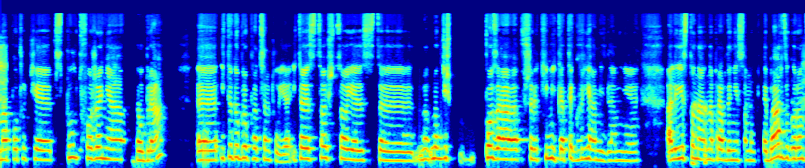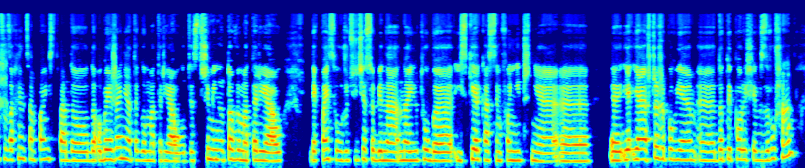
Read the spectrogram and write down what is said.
ma poczucie współtworzenia dobra, i to dobro procentuje. I to jest coś, co jest e, no, no gdzieś poza wszelkimi kategoriami dla mnie, ale jest to na, naprawdę niesamowite. Bardzo gorąco zachęcam Państwa do, do obejrzenia tego materiału. To jest trzyminutowy materiał. Jak Państwo wrzucicie sobie na, na YouTube Iskierka symfonicznie, e, ja, ja szczerze powiem, do tej pory się wzruszam E, e,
